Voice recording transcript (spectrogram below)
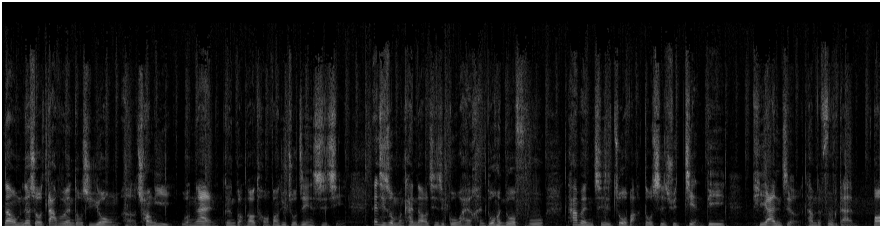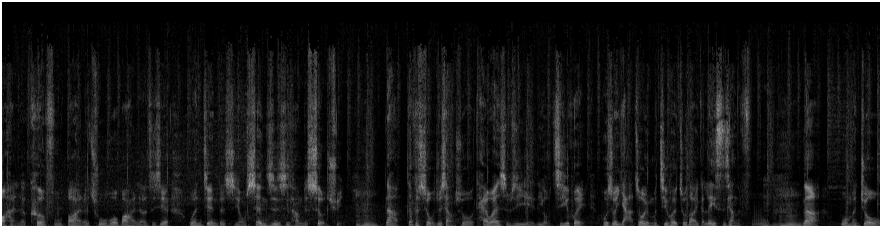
那我们那时候大部分都是用呃创意文案跟广告投放去做这件事情。但其实我们看到，其实国外有很多很多的服务，他们其实做法都是去减低提案者他们的负担，包含了客服，包含了出货，包含了这些文件的使用，甚至是他们的社群。嗯哼，那那个时候我就想说，台湾是不是也有机会，或者说亚洲有没有机会做到一个类似这样的服务？嗯哼，那我们就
